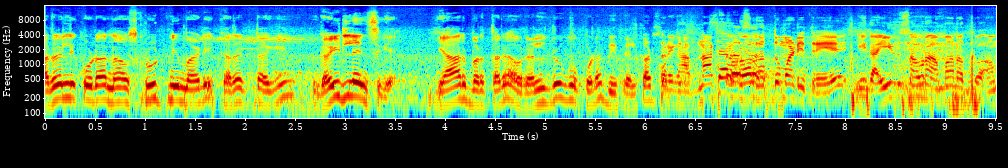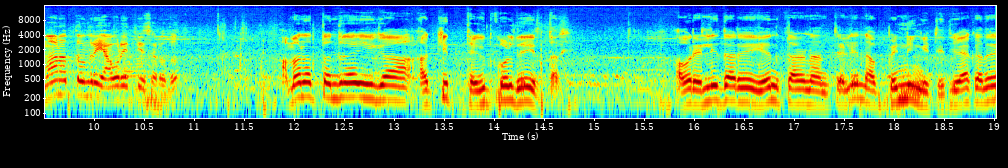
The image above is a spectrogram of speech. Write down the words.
ಅದರಲ್ಲಿ ಕೂಡ ನಾವು ಸ್ಕ್ರೂಟ್ನಿ ಮಾಡಿ ಕರೆಕ್ಟಾಗಿ ಗೈಡ್ಲೈನ್ಸ್ಗೆ ಯಾರು ಬರ್ತಾರೆ ಅವರೆಲ್ಲರಿಗೂ ಕೂಡ B P L card sir ಈಗ ಹದಿನಾಲ್ಕು ಸಾವಿರ ರದ್ದು ಮಾಡಿದ್ರಿ ಈಗ ಐದು ಸಾವಿರ ಅಮಾನತ್ತು. ಅಮಾನತ್ತು ಅಂದರೆ ಯಾವ ರೀತಿ ಸರ್ ಅದು? ಅಮಾನತ್ ಅಂದರೆ ಈಗ ಅಕ್ಕಿ ತೆಗೆದುಕೊಳ್ಳದೇ ಇರ್ತಾರೆ. ಅವ್ರು ಎಲ್ಲಿದ್ದಾರೆ, ಏನು ಕಾರಣ ಅಂತೇಳಿ ನಾವು ಪೆಂಡಿಂಗ್ ಇಟ್ಟಿದ್ವಿ ಯಾಕಂದರೆ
